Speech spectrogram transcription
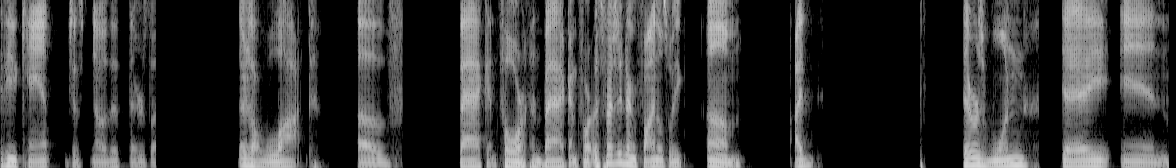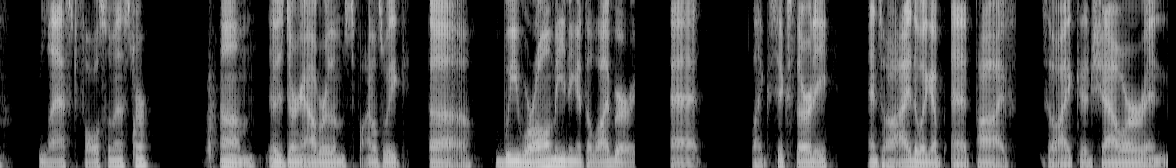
If you can't just know that there's a there's a lot of back and forth and back and forth especially during finals week. Um i there was one day in last fall semester. Um it was during algorithms finals week. Uh we were all meeting at the library at like 6:30 and so I had to wake up at 5 so I could shower and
